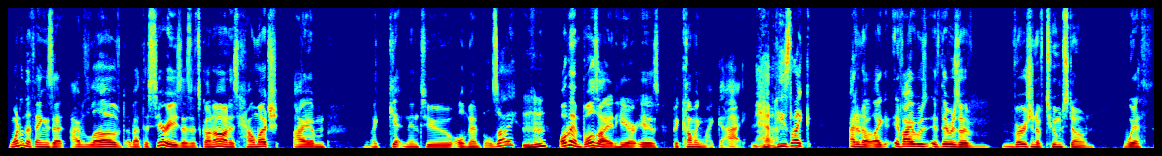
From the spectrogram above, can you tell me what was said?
one of the things that I've loved about the series as it's gone on is how much I am like getting into Old Man Bullseye. Mm-hmm. Old Man Bullseye in here is becoming my guy. Yeah. He's like, I don't know, like if I was if there was a version of Tombstone with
